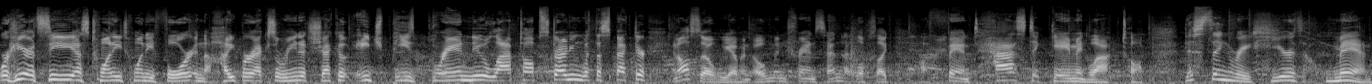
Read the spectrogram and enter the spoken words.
We're here at CES 2024 in the HyperX Arena. Check out HP's brand new laptop, starting with the Spectre. And also, we have an Omen Transcend that looks like a fantastic gaming laptop. This thing right here, though, man,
